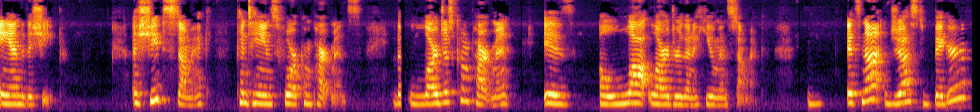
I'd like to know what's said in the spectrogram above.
and the sheep. A sheep's stomach contains four compartments. The largest compartment is a lot larger than a human stomach it's not just bigger,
